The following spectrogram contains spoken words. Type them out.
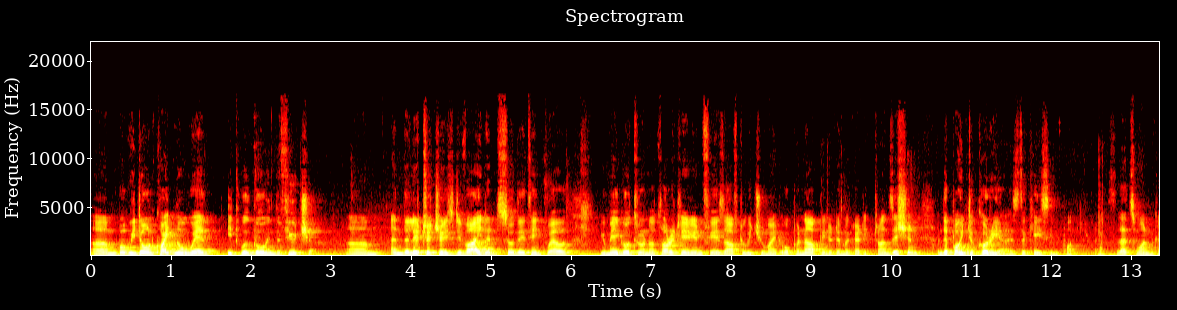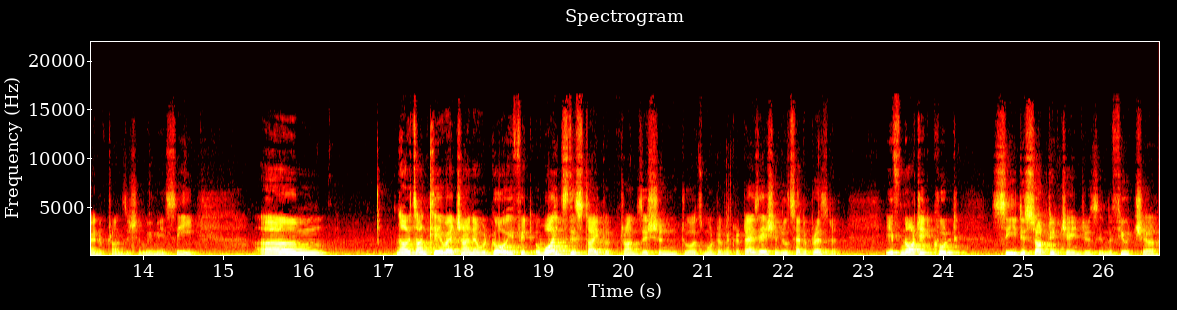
um, but we don't quite know where it will go in the future. Um, and the literature is divided, so they think, well, you may go through an authoritarian phase after which you might open up in a democratic transition, and they point to Korea as the case in point. Right? So that's one kind of transition we may see. Um, now, it's unclear where China would go. If it avoids this type of transition towards more democratization, it will set a precedent. If not, it could see disruptive changes in the future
